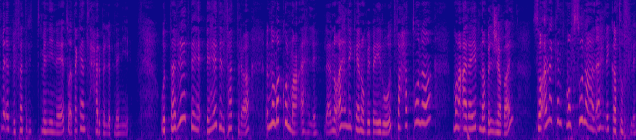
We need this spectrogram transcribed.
خلقت بفترة الثمانينات وقتها كانت الحرب اللبنانية. واضطريت بهذه الفترة إنه ما أكون مع أهلي لأنه أهلي كانوا ببيروت فحطونا مع قرايبنا بالجبل سو أنا كنت مفصولة عن أهلي كطفلة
